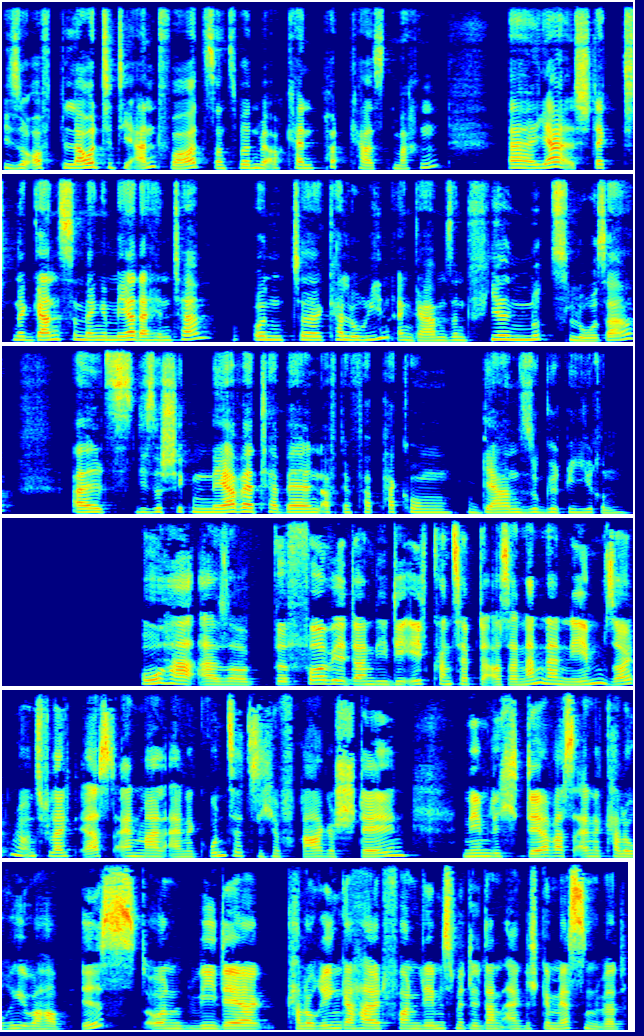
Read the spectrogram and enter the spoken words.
wie so oft lautet die Antwort, sonst würden wir auch keinen Podcast machen. Äh, ja, es steckt eine ganze Menge mehr dahinter und äh, Kalorienangaben sind viel nutzloser, als diese schicken Nährwerttabellen auf den Verpackungen gern suggerieren. Oha, also bevor wir dann die Diätkonzepte auseinandernehmen, sollten wir uns vielleicht erst einmal eine grundsätzliche Frage stellen, nämlich der, was eine Kalorie überhaupt ist und wie der Kaloriengehalt von Lebensmitteln dann eigentlich gemessen wird.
